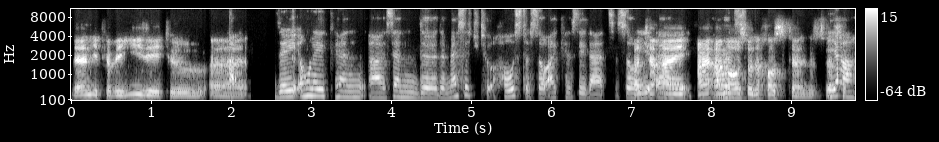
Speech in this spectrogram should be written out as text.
Then it will be easy to. Uh, they only can uh, send the, the message to host, so I can see that. So but uh, I, I am also the host. Uh, that's, that's yeah,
